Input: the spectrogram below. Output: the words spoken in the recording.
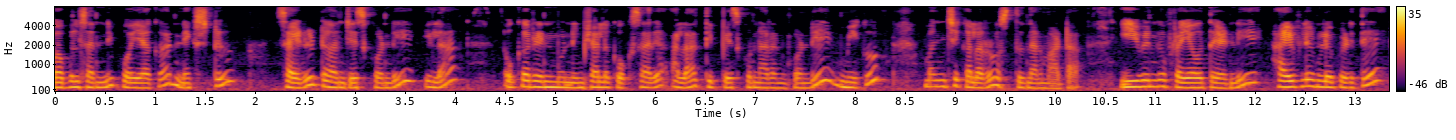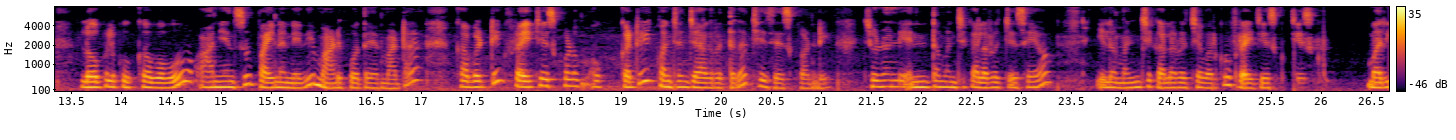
బబుల్స్ అన్నీ పోయాక నెక్స్ట్ సైడ్ టర్న్ చేసుకోండి. ఇలా ఒక రెండు మూడు నిమిషాలకు ఒకసారి అలా తిప్పేసుకున్నారనుకోండి మీకు మంచి కలర్ వస్తుందనమాట ఈవెన్గా ఫ్రై అవుతాయండి. హై ఫ్లేమ్లో పెడితే లోపల కుక్ అవ్వవు. ఆనియన్స్ పైన అనేది మాడిపోతాయి అనమాట కాబట్టి ఫ్రై చేసుకోవడం ఒక్కటి కొంచెం జాగ్రత్తగా చేసేసుకోండి. చూడండి ఎంత మంచి కలర్ వచ్చేసాయో. ఇలా మంచి కలర్ వచ్చే వరకు ఫ్రై చేసుకు చేసుకో. మరి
